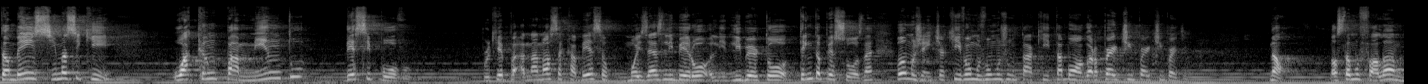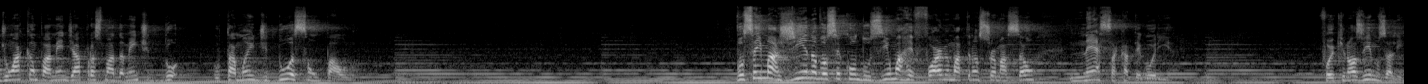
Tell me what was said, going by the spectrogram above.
Também estima-se que o acampamento desse povo. Porque na nossa cabeça Moisés liberou, libertou 30 pessoas, né? Vamos, gente, aqui, vamos, vamos juntar aqui, tá bom, agora pertinho, pertinho, pertinho. Não, nós estamos falando de um acampamento de aproximadamente do, o tamanho de duas São Paulo. Você imagina você conduzir uma reforma, uma transformação nessa categoria? Foi o que nós vimos ali.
